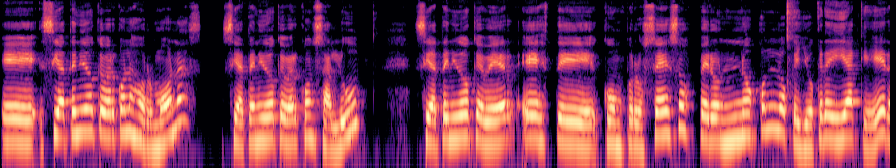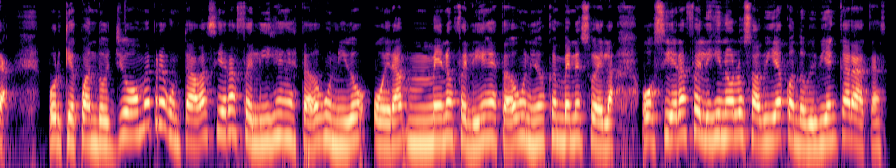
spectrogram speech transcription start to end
Eh, sí ha tenido que ver con las hormonas, sí ha tenido que ver con salud, sí ha tenido que ver este, con procesos, pero no con lo que yo creía que era. Porque cuando yo me preguntaba si era feliz en Estados Unidos o era menos feliz en Estados Unidos que en Venezuela, o si era feliz y no lo sabía cuando vivía en Caracas,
